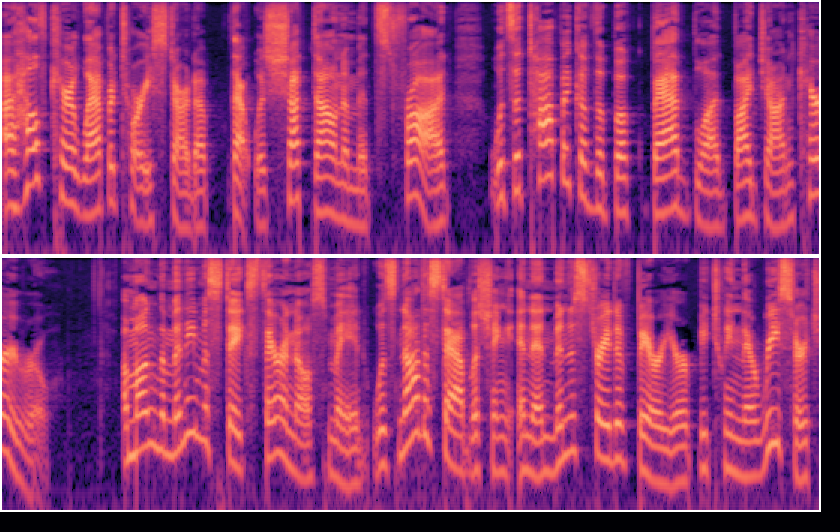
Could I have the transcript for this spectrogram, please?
a healthcare laboratory startup that was shut down amidst fraud, was the topic of the book Bad Blood by John Carreyrou. Among the many mistakes Theranos made was not establishing an administrative barrier between their research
